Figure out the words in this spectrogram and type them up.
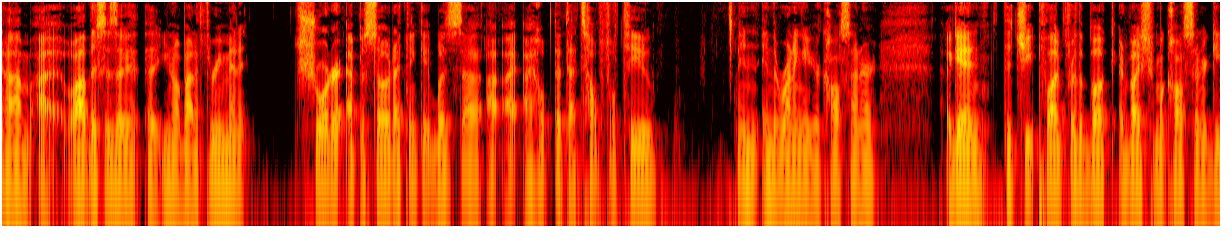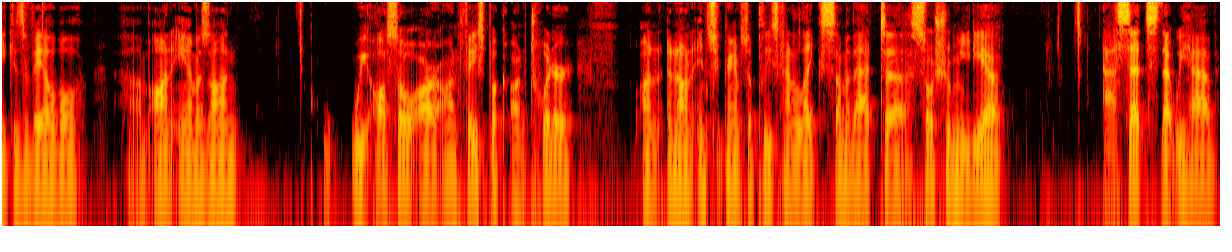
um, I, while this is a, a, you know about a three minute shorter episode, I think it was. Uh, I, I, hope that that's helpful to you in in the running of your call center. Again, the cheap plug for the book, Advice from a Call Center Geek, is available um, on Amazon. We also are on Facebook, on Twitter on and on Instagram. So please kind of like some of that uh, social media assets that we have.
